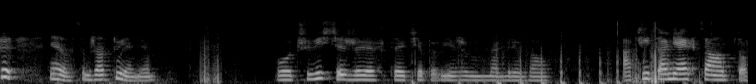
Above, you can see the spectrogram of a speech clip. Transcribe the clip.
nie no, z tym żartuję, nie? Bo oczywiście, że chcecie pewnie, żebym nagrywał. A ci, co nie chcą, to...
